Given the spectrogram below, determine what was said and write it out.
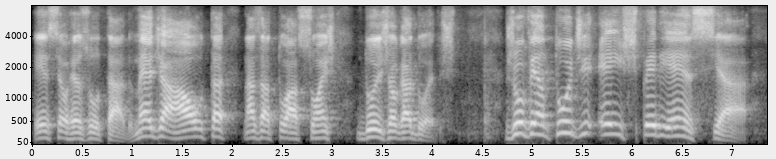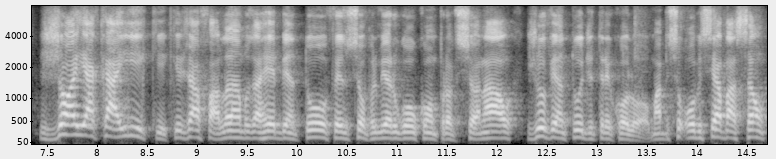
esse é o resultado. Média alta nas atuações dos jogadores. Juventude e experiência. Joia Kaique, que já falamos, arrebentou, fez o seu primeiro gol como profissional, Juventude Tricolor. Uma observação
